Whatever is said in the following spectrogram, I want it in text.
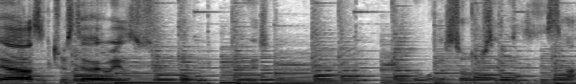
yeah so always always sort of sebenzisa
